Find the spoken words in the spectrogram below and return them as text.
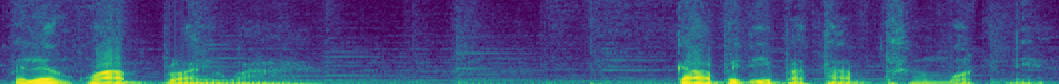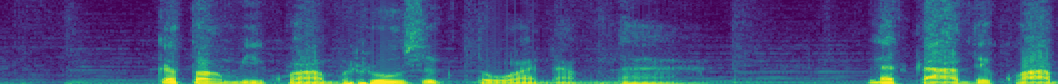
เป็นเรื่องความปล่อยวาง การปฏิบัติธรรมทั้งหมดเนี่ยก็ต้องมีความรู้สึกตัวนำหน้า และตามด้วยความ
